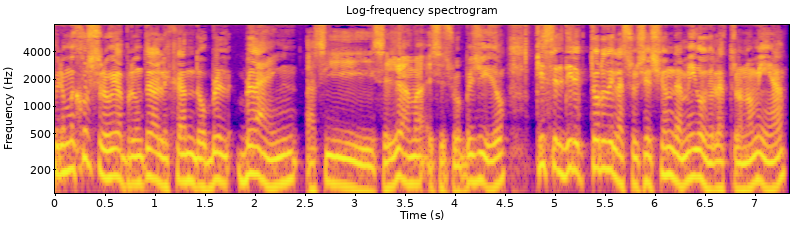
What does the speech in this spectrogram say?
Pero mejor se lo voy a preguntar a Alejandro Bl- Blain, así se llama, ese es su apellido, que es el director de la Asociación de Amigos de la Astronomía,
